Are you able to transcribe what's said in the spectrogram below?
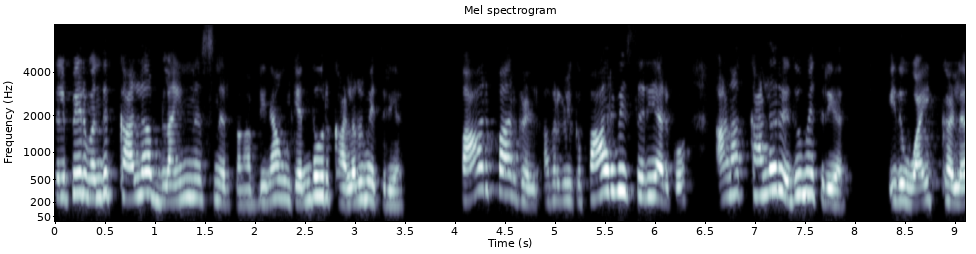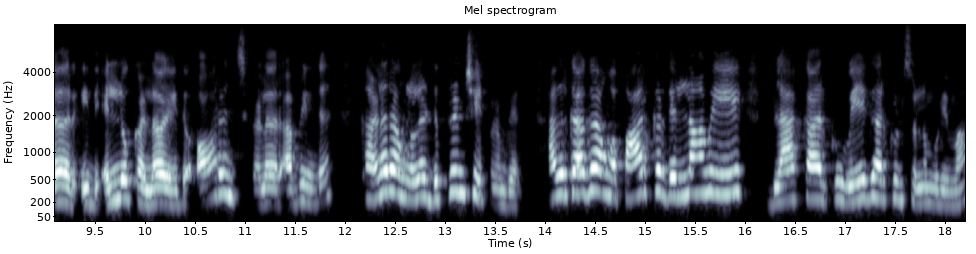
சில பேர் வந்து கலர் பிளைண்ட்னஸ்னு இருப்பாங்க. அப்படின்னா அவங்களுக்கு எந்த ஒரு கலருமே தெரியாது. பார்ப்பார்கள். அவர்களுக்கு பார்வை சரியா இருக்கும். ஆனா கலர் எதுவுமே தெரியாது. இது ஒயிட் கலர் இது எல்லோ கலர் இது ஆரஞ்சு கலர் அப்படின்ட்டு கலர் அவங்களால டிஃப்ரென்ஷியேட் பண்ண முடியாது. அதற்காக அவங்க பார்க்கறது எல்லாமே பிளாக்கா இருக்கும் வேகா இருக்குன்னு சொல்ல முடியுமா?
